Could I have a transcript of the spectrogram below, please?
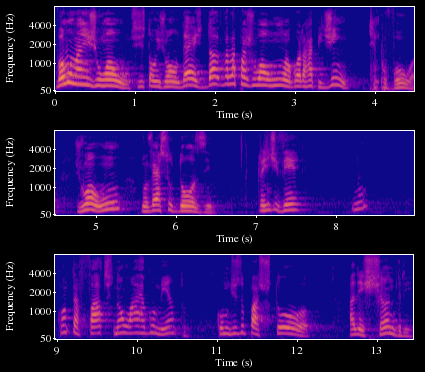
Vamos lá em João, vocês estão em João 10, dá, vai lá para João 1 agora rapidinho. O tempo voa. João 1, no verso 12. Para a gente ver. Não, fatos não há argumento. Como diz o pastor Alexandre,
